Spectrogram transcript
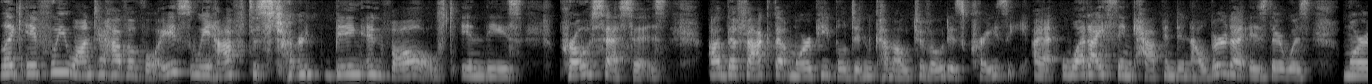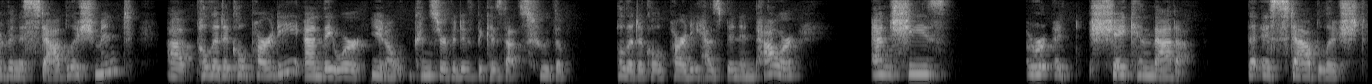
Like, if we want to have a voice, we have to start being involved in these processes. Uh, the fact that more people didn't come out to vote is crazy. I, what I think happened in Alberta is there was more of an establishment uh, political party, and they were, you know, conservative because that's who the political party has been in power. And she's uh, shaken that up, the established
